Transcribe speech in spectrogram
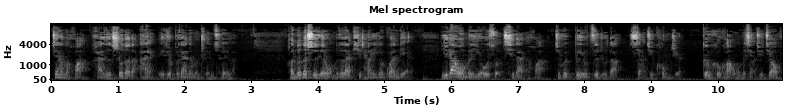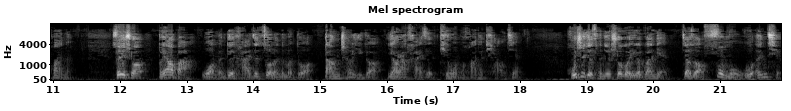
这样的话，孩子收到的爱也就不再那么纯粹了。很多的事情，我们都在提倡一个观点。一旦我们有所期待的话，就会不由自主的想去控制，更何况我们想去交换呢？所以说，不要把我们对孩子做了那么多当成一个要让孩子听我们话的条件。胡适就曾经说过一个观点，叫做“父母无恩情”。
